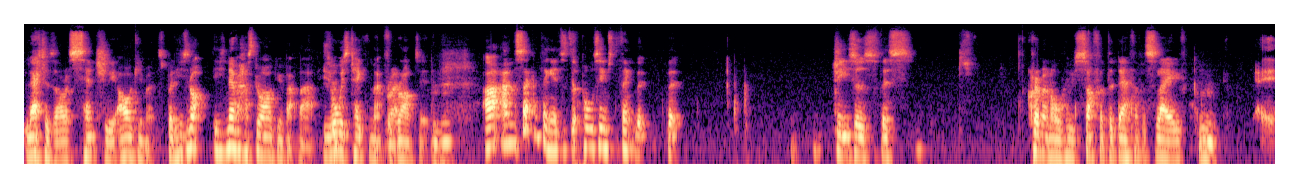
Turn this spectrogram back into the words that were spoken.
letters are essentially arguments. But he's not; he never has to argue about that. He's always taken that for Right. granted. Uh, and the second thing is that Paul seems to think that that Jesus, this criminal who suffered the death of a slave, eh,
